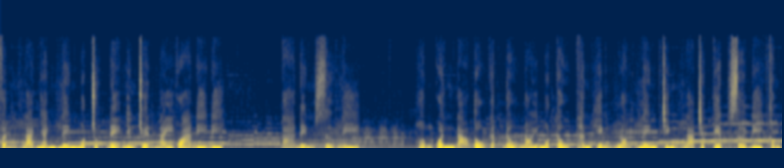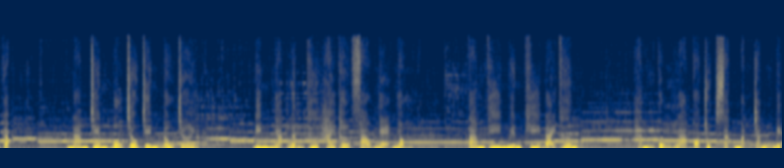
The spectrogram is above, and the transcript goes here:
Vẫn là nhanh lên một chút để những chuyện này qua đi đi. Ta đến xử lý. Hồng quân đảo tổ gật đầu nói một câu thân hình lói lên chính là trực tiếp rời đi không gặp. Nam chiêm bộ châu trên bầu trời. Đinh nhạc lần thứ hai thở phào nhẹ nhõm. Tam thi nguyên khí đại thương. Hắn cũng là có chút sắc mặt trắng bịch.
